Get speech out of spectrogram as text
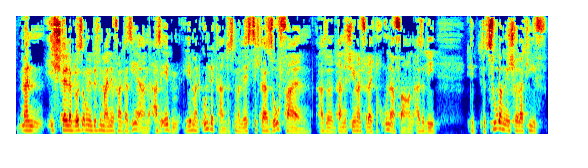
man, ich stelle da bloß irgendwie ein bisschen meine Fantasie an. Also eben, jemand Unbekanntes, man lässt sich da so fallen. Also dann ist jemand vielleicht noch unerfahren. Also die, die der Zugang ist relativ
